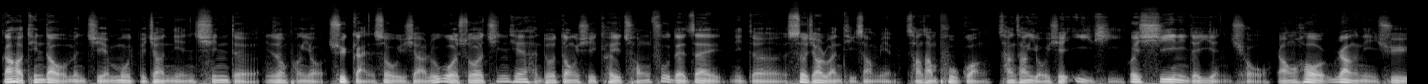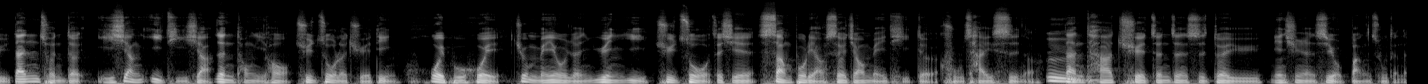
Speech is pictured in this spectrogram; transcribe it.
刚好听到我们节目比较年轻的听众朋友去感受一下。如果说今天很多东西可以重复的在你的社交软体上面常常曝光，常常有一些议题会吸引你的眼球，然后让你去单纯的一项议题下认同以后去做了决定，会不会就没有人愿意去做这些上不了社交媒体的苦差事呢？嗯，但它却真正是对于年轻人是有帮助的呢？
